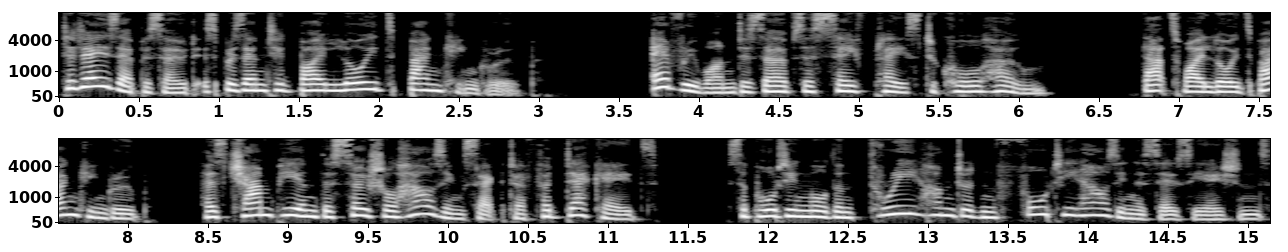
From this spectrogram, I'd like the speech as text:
Today's episode is presented by Lloyds Banking Group. Everyone deserves a safe place to call home. That's why Lloyds Banking Group has championed the social housing sector for decades, supporting more than 340 housing associations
